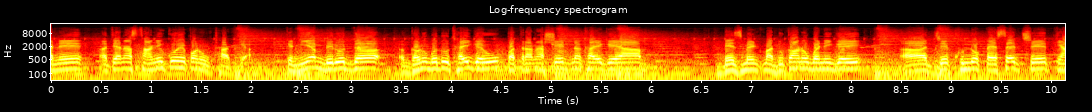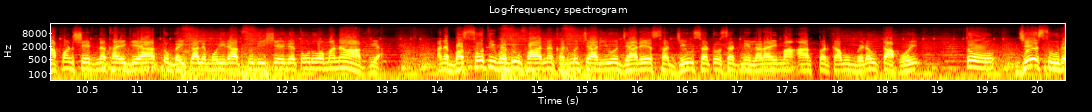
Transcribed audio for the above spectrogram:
અને ત્યાંના સ્થાનિકોએ પણ ઉઠાવ્યા કે નિયમ વિરુદ્ધ ઘણું બધું થઈ ગયું, પતરાના શેડ નખાઈ ગયા બેઝમેન્ટમાં દુકાનો બની ગઈ. જે ખુલ્લો પેસેજ છે, ત્યાં પણ શેડ નખાઈ ગયા. તો ગઈકાલે મોડી રાત સુધી શેડ તોડવામાં ન આવ્યા. અને બસોથી વધુ ફાયરના કર્મચારીઓ જ્યારે જીવ સટોસટની લડાઈમાં આગ પર કાબુ મેળવતા હોય, તો જે સુરત,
